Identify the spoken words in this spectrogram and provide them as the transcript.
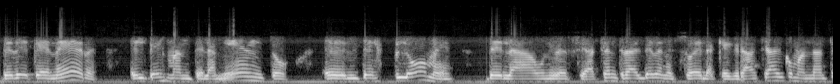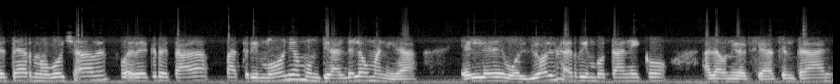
de detener el desmantelamiento, el desplome de la Universidad Central de Venezuela, que gracias al comandante eterno Hugo Chávez fue decretada Patrimonio Mundial de la Humanidad. Él le devolvió el jardín botánico a la Universidad Central,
